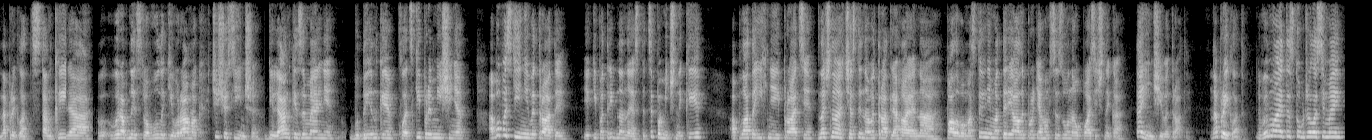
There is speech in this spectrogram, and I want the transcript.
наприклад, станки для виробництва вуликів, рамок чи щось інше, ділянки земельні, будинки, складські приміщення, або постійні витрати, які потрібно нести. Це помічники, оплата їхньої праці. Значна частина витрат лягає на паливо-мастильні матеріали протягом сезону у пасічника та інші витрати. Наприклад, ви маєте 100 бджолосімей,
